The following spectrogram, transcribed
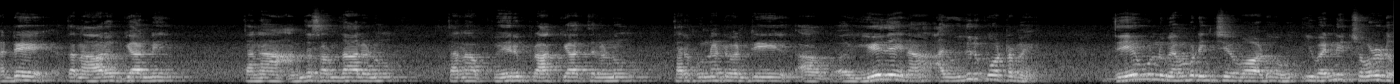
అంటే తన ఆరోగ్యాన్ని తన అందసందాలను తన పేరు ప్రాఖ్యాతులను తనకున్నటువంటి ఆ, ఏదైనా అది వదులుకోవటమే. దేవుణ్ణి వెంబడించేవాడు ఇవన్నీ చూడడు.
